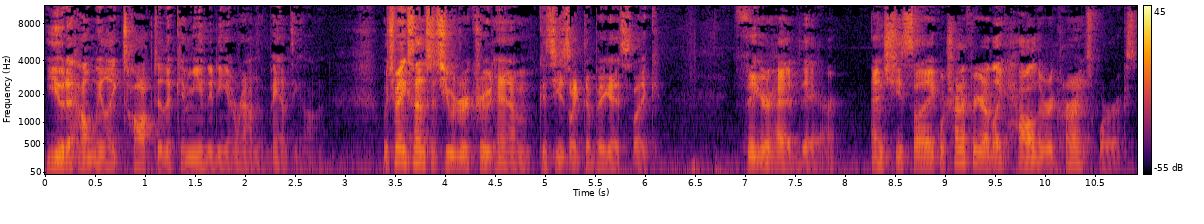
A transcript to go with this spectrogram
you to help me like talk to the community around the Pantheon, which makes sense that she would recruit him because he's like the biggest like figurehead there. And she's like, we're trying to figure out like how the recurrence works.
